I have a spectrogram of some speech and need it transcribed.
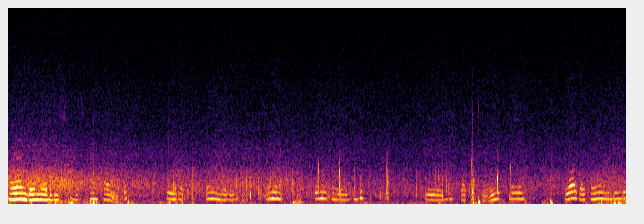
Herhangi onunla bir ilişkim kalmadı. Onun onun kanalına gidip e. Bu arada kanalın adını da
